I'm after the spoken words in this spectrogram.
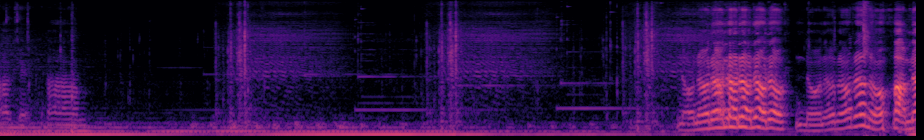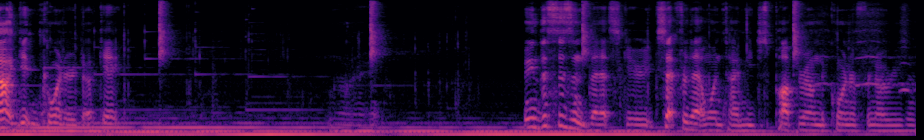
Okay, um. No, no, no, no, no, no, no, no, no, no, no, no. I'm not getting cornered, okay? Alright. I mean, this isn't that scary, except for that one time he just popped around the corner for no reason.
